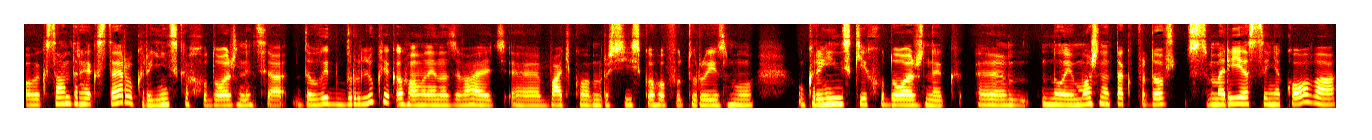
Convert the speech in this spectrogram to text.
Олександр Гекстер, українська художниця, Давид Бурлюк, якого вони називають е, батьком російського футуризму, український художник. Е, ну і можна так продовжити. Марія Синякова,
